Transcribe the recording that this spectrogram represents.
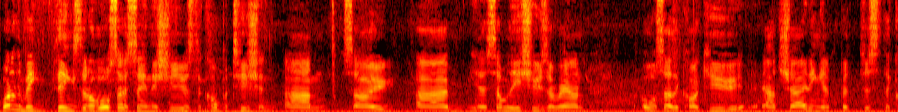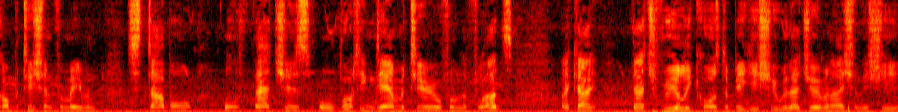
one of the big things that I've also seen this year is the competition. Um, so, um, you know, some of the issues around also the kikuyu outshading it, but just the competition from even stubble or thatches or rotting down material from the floods, okay, that's really caused a big issue with our germination this year.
